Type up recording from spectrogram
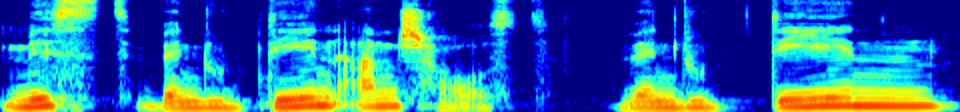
Mist, wenn du den anschaust, wenn du den,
